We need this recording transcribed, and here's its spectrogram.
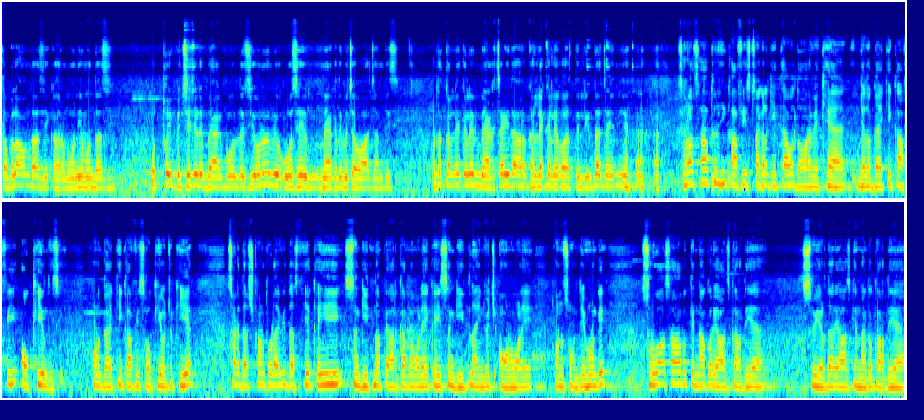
ਤਬਲਾ ਹੁੰਦਾ ਸੀ ਇੱਕ ਹਾਰਮੋਨੀਅਮ ਹੁੰਦਾ ਸੀ। ਉੱਥੋਂ ਹੀ ਪਿੱਛੇ ਜਿਹੜੇ ਬੈਗ ਬੋਲਦੇ ਸੀ ਉਹਨਾਂ ਨੂੰ ਵੀ ਉਸੇ ਮੈਕ ਦੇ ਵਿੱਚ ਆਵਾਜ਼ ਜਾਂਦੀ ਸੀ। ਹੁਣ ਤਾਂ ਕੱਲੇ ਕੱਲੇ ਮੈਕ ਚਾਹੀਦਾ ਔਰ ਕੱਲੇ ਕੱਲੇ ਵਾਸਤੇ ਲੀਡਾਂ ਚਾਹੀਦੀਆਂ। ਸਰਵਾ ਸਾਹਿਬ ਤੁਸੀਂ ਕਾਫੀ ਸਟਰਗਲ ਕੀਤਾ ਉਹ ਦੌਰ ਵੇਖਿਆ ਹੈ, ਜਦੋਂ ਗਾਇਕੀ ਕਾਫੀ ਔਖੀ ਹੁੰਦੀ ਸੀ। ਹੁਣ ਗਾਇਕੀ ਕਾਫੀ ਸੌਖੀ ਹੋ ਚੁੱਕੀ ਹੈ। ਸਾਡੇ ਦਰਸ਼ਕਾਂ ਨੂੰ ਥੋੜਾ ਇਹ ਵੀ ਦੱਸ ਦਈਏ, ਕਈ ਸੰਗੀਤ ਨਾਲ ਪਿਆਰ ਕਰਨ ਵਾਲੇ, ਕਈ ਸੰਗੀਤ ਲਾਈਨ ਵਿੱਚ ਆਉਣ ਵਾਲੇ ਤੁਹਾਨੂੰ ਸੁਣਦੇ ਹੋਣਗੇ। ਸਰਵਾ ਸਾਹਿਬ ਕਿੰਨਾ ਕੁ ਰਿਆਜ਼ ਕਰਦੇ ਆ? ਸਵੇਰ ਦਾ ਰਿਆਜ਼ ਕਿੰਨਾ ਕੁ ਕਰਦੇ ਆ?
